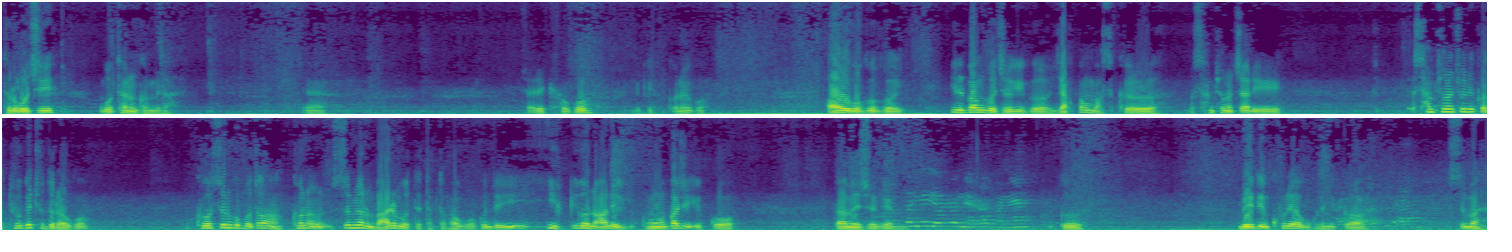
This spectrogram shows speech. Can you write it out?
들어오지 못하는 겁니다. 예. 자 이렇게 하고 이렇게 꺼내고 아이고 그, 그 일반 그 저기 그 약방 마스크 3천원짜리 3천원 주니까 두 개 주더라고 그거 쓰는 것보다 그거는 쓰면 말을 못해 답답하고 근데 이, 이 이건 안에 공간까지 있고 그 다음에 저기 저기. 그 메이드 인 코리아고 그러니까 쓸만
